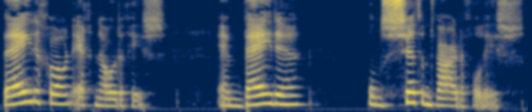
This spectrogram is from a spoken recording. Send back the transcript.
beide gewoon echt nodig is. En beide ontzettend waardevol is.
